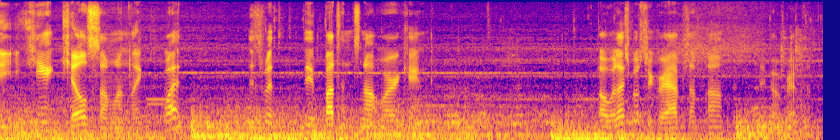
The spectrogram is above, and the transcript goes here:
You, can't kill someone, like, what? This with the button's not working. Oh, was I supposed to grab some? Oh, maybe I'll grab them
